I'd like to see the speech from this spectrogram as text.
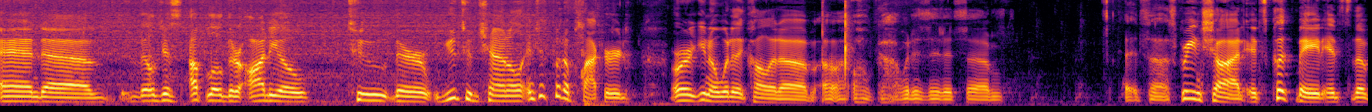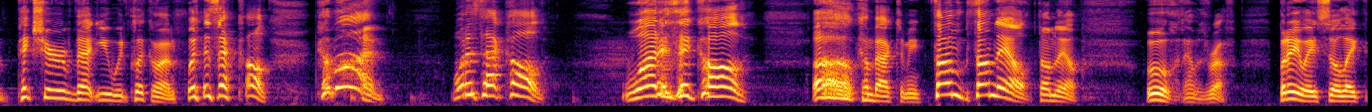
And uh, they'll just upload their audio to their YouTube channel and just put a placard or you know what do they call it? Uh, uh, oh god, what is it? It's um, it's a screenshot. It's clickbait. It's the picture that you would click on. What is that called? Come on, what is that called? What is it called? Oh, come back to me. Thumb thumbnail thumbnail. Oh, that was rough. But anyway, so like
